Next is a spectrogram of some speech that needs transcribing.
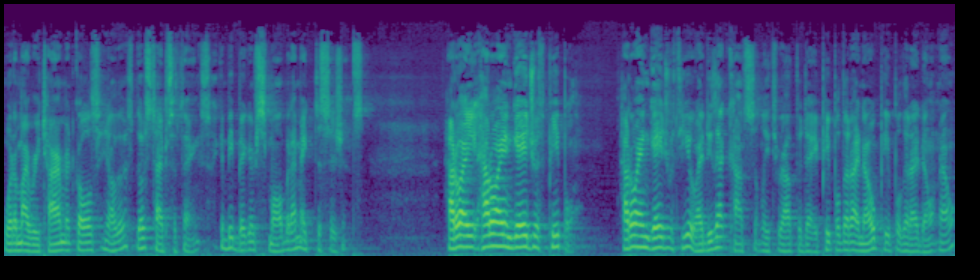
What are my retirement goals? You know, those, those types of things. It can be big or small, but I make decisions. How do I, how do I engage with people? How do I engage with you? I do that constantly throughout the day. People that I know, people that I don't know.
